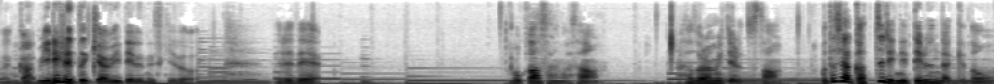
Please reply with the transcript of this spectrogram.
なんか見れる時は見てるんですけど。それでお母さんがさ朝ドラ見てるとさ私はがっつり寝てるんだけど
